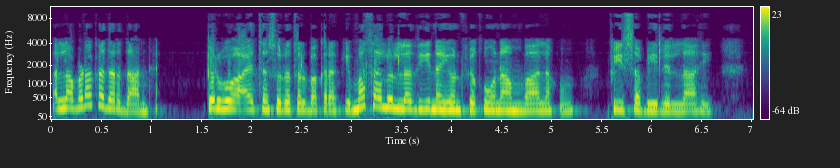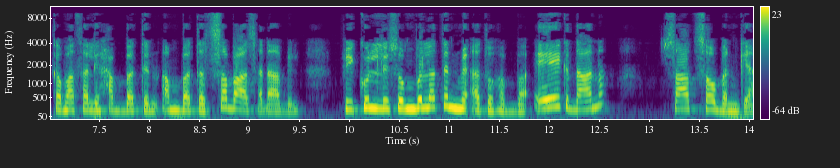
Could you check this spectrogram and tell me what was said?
اللہ بڑا قدر دان ہے۔ پھر وہ آئے تھے سورت البکرا کی مسل اللہ فکون امبال فی سبیل اللہ کا مسل حبت امبت سبا سنابل فی کل سمبلت میں اتحبا ایک دانا سات سو بن گیا۔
